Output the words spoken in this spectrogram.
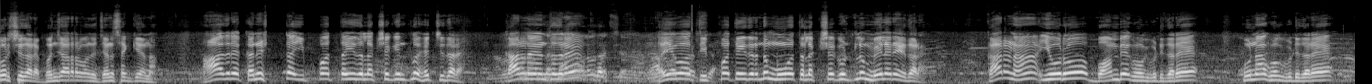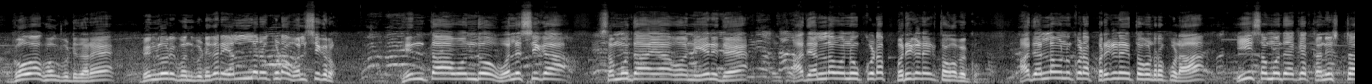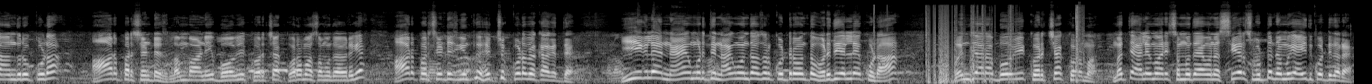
ತೋರಿಸಿದ್ದಾರೆ. ಬಂಜಾರರ ಒಂದು ಜನಸಂಖ್ಯೆಯನ್ನು. ಆದರೆ ಕನಿಷ್ಠ ಇಪ್ಪತ್ತೈದು ಲಕ್ಷಕ್ಕಿಂತಲೂ ಹೆಚ್ಚಿದ್ದಾರೆ. ಕಾರಣ ಏನಂತಂದರೆ ಐವತ್ತು ಇಪ್ಪತ್ತೈದರಿಂದ ಮೂವತ್ತು ಲಕ್ಷಕ್ಕಿಂತಲೂ ಮೇಲೇ ಇದ್ದಾರೆ. ಕಾರಣ ಇವರು ಬಾಂಬೆಗೆ ಹೋಗಿಬಿಟ್ಟಿದ್ದಾರೆ, ಪುನಾಗೆ ಹೋಗಿಬಿಟ್ಟಿದ್ದಾರೆ, ಗೋವಾಗೆ ಹೋಗಿಬಿಟ್ಟಿದ್ದಾರೆ, ಬೆಂಗಳೂರಿಗೆ ಬಂದುಬಿಟ್ಟಿದ್ದಾರೆ. ಎಲ್ಲರೂ ಕೂಡ ವಲಸಿಗರು. ಇಂಥ ಒಂದು ವಲಸಿಗ ಸಮುದಾಯವನ್ನು ಏನಿದೆ, ಅದೆಲ್ಲವನ್ನು ಕೂಡ ಪರಿಗಣನೆಗೆ ತಗೋಬೇಕು. ಅದೆಲ್ಲವನ್ನು ಕೂಡ ಪರಿಗಣನೆಗೆ ತಗೊಂಡ್ರು ಕೂಡ ಈ ಸಮುದಾಯಕ್ಕೆ ಕನಿಷ್ಠ ಅಂದರೂ ಕೂಡ ಆರು ಪರ್ಸೆಂಟೇಜ್ ಲಂಬಾಣಿ, ಬೋವಿ, ಕೊರ್ಚ, ಕೊರಮ ಸಮುದಾಯವರಿಗೆ ಆರು ಪರ್ಸೆಂಟೇಜ್ಗಿಂತಲೂ ಹೆಚ್ಚು ಕೊಡಬೇಕಾಗುತ್ತೆ. ಈಗಲೇ ನ್ಯಾಯಮೂರ್ತಿ ನಾಗಮೋಹನ್ ದಾಸರು ಕೊಟ್ಟಿರುವಂಥ ವರದಿಯಲ್ಲೇ ಕೂಡ ಬಂಜಾರ, ಬೋವಿ, ಕೊರ್ಚ, ಕೊರ್ಮ ಮತ್ತು ಅಲೆಮಾರಿ ಸಮುದಾಯವನ್ನು ಸೇರಿಸ್ಬಿಟ್ಟು ನಮಗೆ ಐದು ಕೊಟ್ಟಿದ್ದಾರೆ.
